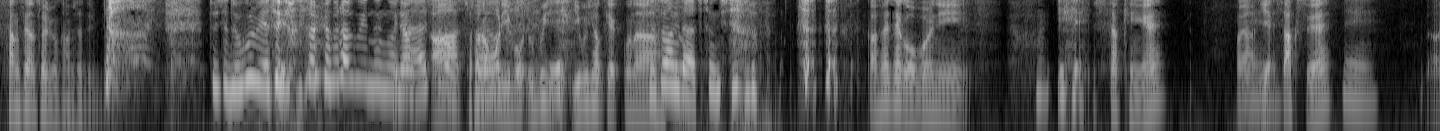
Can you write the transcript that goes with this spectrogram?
상세한 설명 감사드립니다. 도대체 누굴 위해서 이런 설명을 하고 있는 건지 알 수가 아, 없어요. 저런 걸 입어, 입으, 예. 입으셨겠구나. 죄송합니다, 하죠. 청취자 여러분. 그러니까 회색 오버니 예, 스타킹에 어, 야, 네. 예, 삭스에 네, 어,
